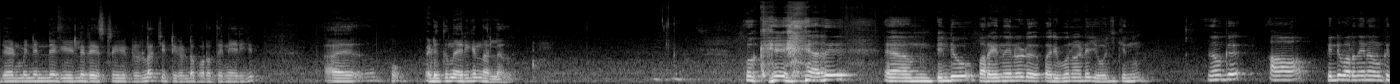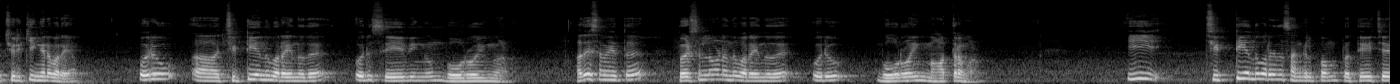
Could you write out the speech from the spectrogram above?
ഗവൺമെന്റിന്റെ കീഴിൽ രജിസ്റ്റർ ചെയ്തിട്ടുള്ള ചിട്ടികളുടെ പുറത്ത് തന്നെയായിരിക്കും. എടുക്കുന്നതായിരിക്കും നല്ലത്. ഓക്കെ. അത് പിന്റു പറയുന്നതിനോട് പരിപൂർണമായിട്ട് യോജിക്കുന്നു. നമുക്ക് ആ പിന്നെ പറഞ്ഞതിന് നമുക്ക് ചുരുക്കി ഇങ്ങനെ പറയാം. ഒരു ചിട്ടി എന്ന് പറയുന്നത് ഒരു സേവിങ്ങും ബോറോയിങ്ങും ആണ് അതേസമയത്ത് പേഴ്സണൽ ലോൺ എന്ന് പറയുന്നത് ഒരു ബോറോയിങ് മാത്രമാണ്. ഈ ചിട്ടി എന്ന് പറയുന്ന സങ്കല്പം പ്രത്യേകിച്ച്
